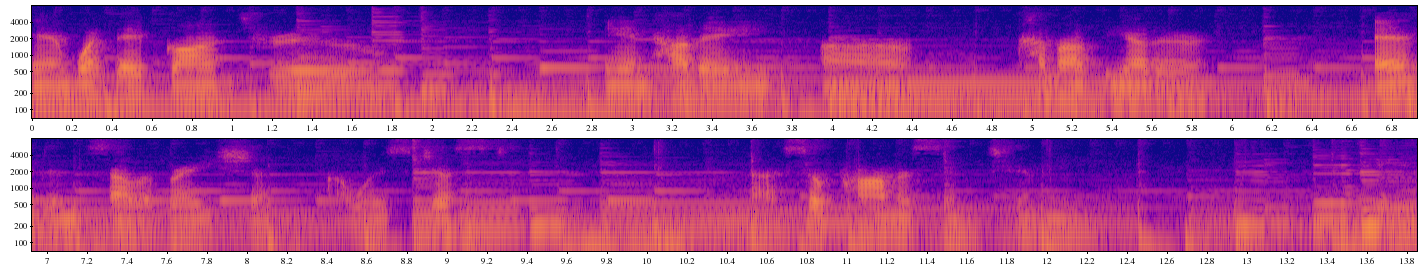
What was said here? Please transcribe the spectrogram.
and what they've gone through and how they uh, come out the other end in celebration was just uh, so promising to me.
